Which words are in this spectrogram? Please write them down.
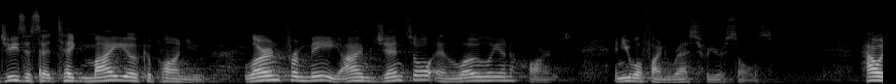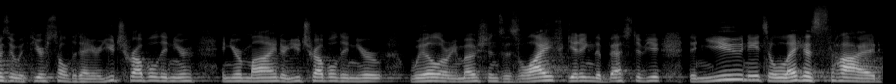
Jesus said, Take my yoke upon you. Learn from me. I am gentle and lowly in heart, and you will find rest for your souls. How is it with your soul today? Are you troubled in your, in your mind? Are you troubled in your will or emotions? Is life getting the best of you? Then you need to lay aside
